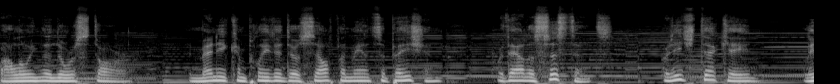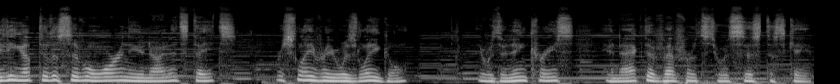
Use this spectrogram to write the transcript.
following the North Star, and many completed their self emancipation without assistance. But each decade leading up to the Civil War in the United States, where slavery was legal, there was an increase in active efforts to assist escape.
